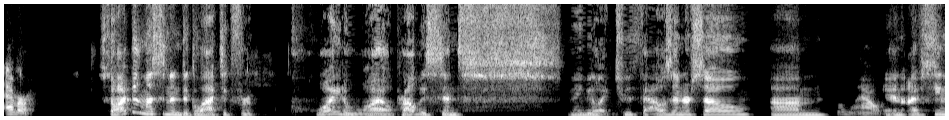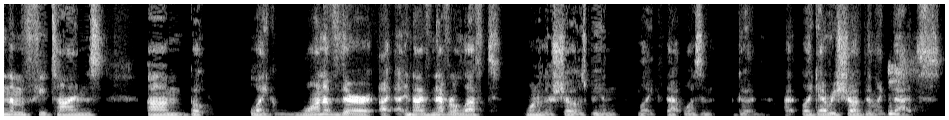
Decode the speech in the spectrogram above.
ever. So I've been listening to Galactic for quite a while, probably since maybe like 2000 or so. Um, Oh wow! and I've seen them a few times. Um, but like one of their, I, and I've never left one of their shows being like that wasn't good. I- Like every show, I've been like that's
